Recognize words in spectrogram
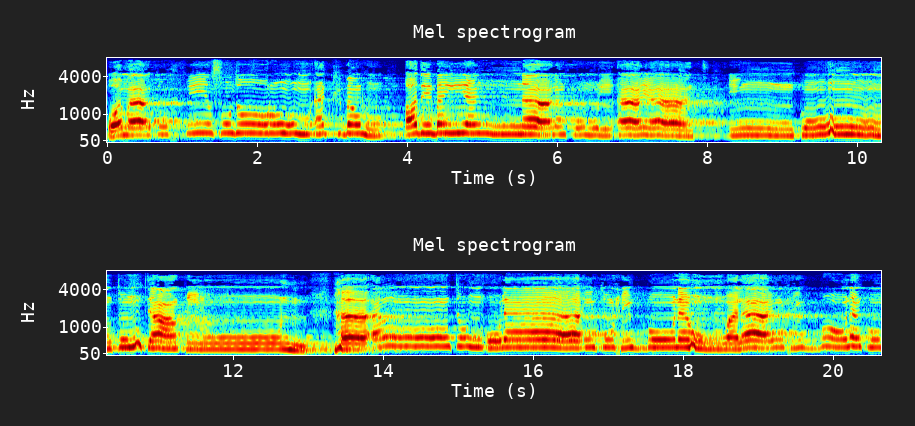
وَمَا تُخْفِي صُدُورُهُمْ أَكْبَرُ قَدْ بَيَّنَّا لَكُمُ الْآيَاتِ إِن كُنتُمْ تَعْقِلُونَ هَا أَنتُمْ أُولَاءِ تُحِبُّونَهُمْ وَلَا يُحِبُّونَكُمْ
